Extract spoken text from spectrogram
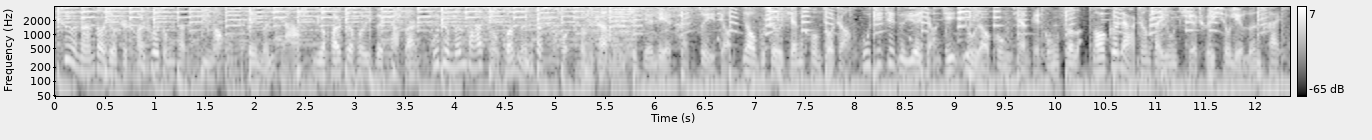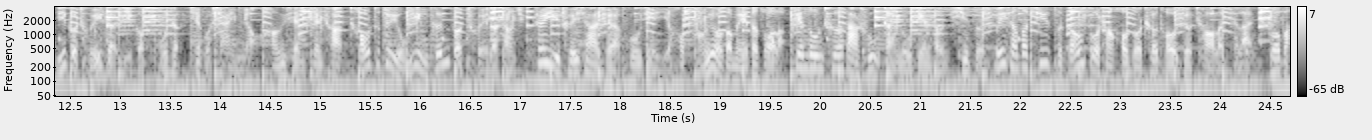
这难道就是传说中的脑子被门夹？女孩最后一个下班，扶着门把手关门的时候。时候，整扇门直接裂开碎掉。要不是有监控作证，估计这个月奖金又要贡献给公司了。老哥俩正在用铁锤修理轮胎，一个锤着，一个扶着，结果下一秒航线偏差，朝着队友命根子锤了上去。这一锤下去，估计以后朋友都没得做了。电动车大叔站路边等妻子，没想到妻子刚坐上后座车头就翘了起来。说吧，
